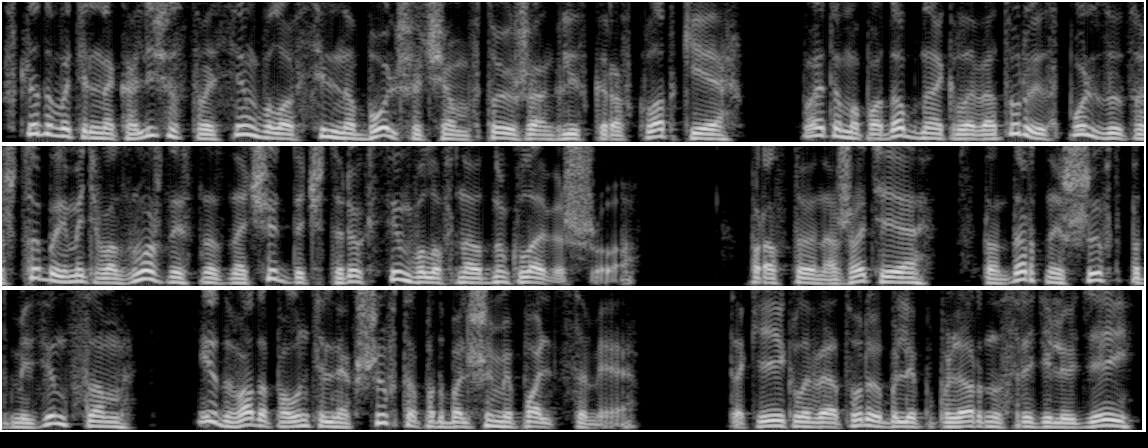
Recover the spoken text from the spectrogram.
следовательно, количество символов сильно больше, чем в той же английской раскладке, поэтому подобная клавиатура используется, чтобы иметь возможность назначать до четырех символов на одну клавишу. Простое нажатие, стандартный shift под мизинцем и два дополнительных шифта под большими пальцами. Такие клавиатуры были популярны среди людей,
